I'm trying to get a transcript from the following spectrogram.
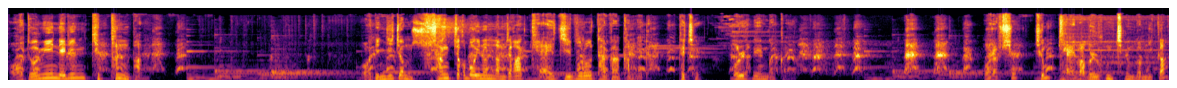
어둠이 내린 깊은 밤 어딘지 좀 수상쩍어 보이는 남자가 개집으로 다가갑니다. 대체 뭘 하려는 걸까요? 뭐랍시오? 지금 개밥을 훔치는 겁니까?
